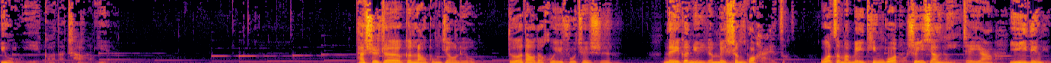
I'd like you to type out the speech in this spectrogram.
又一个的长夜。她试着跟老公交流，得到的回复却是：“哪个女人没生过孩子？我怎么没听过谁像你这样？一定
